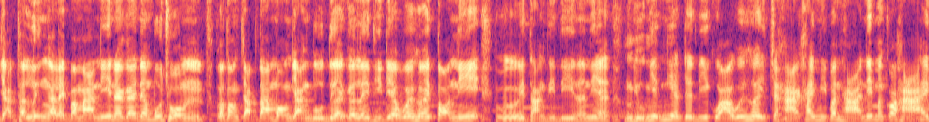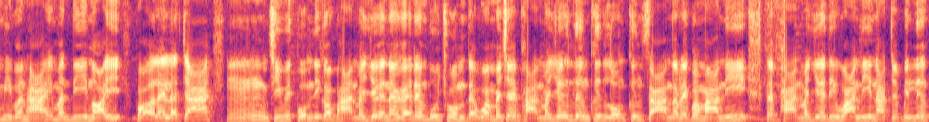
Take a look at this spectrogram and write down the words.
อย่าทะลึ่งอะไรประมาณนี้นะครับท่านผู้ชม ก็ต้องจับตามองอย่างดูเดือดกันเลยทีเดียวเว้ยเฮ้ยตอนนี้เฮ้ยทางที่ดีนะเนี่ยมึงอยู่เงียบๆจะดีกว่าเว้ยเฮ้ยจะหาใครมีปัญหานี่มันก็หาให้มีปัญหาให้มันดีหน่อย เพราะอะไรล่ะจ๊ะชีวิตผมนี่ก็ผ่านมาเยอะนะครับท่านผู้ชม แต่ว่าไม่ใช่ผ่านมาเยอะเรื่องขึ้นลงขึ้นศาลอะไรประมาณนี้ แต่ผ่านมาเยอะที่ว่านี้น่าจะเป็นเรื่อง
